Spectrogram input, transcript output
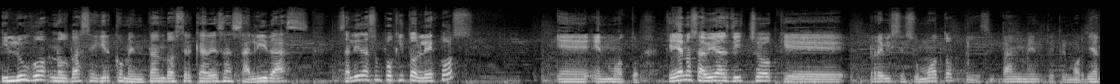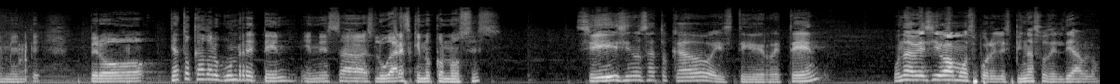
y Lugo nos va a seguir comentando acerca de esas salidas, salidas un poquito lejos eh, en moto. Que ya nos habías dicho que revise su moto principalmente, primordialmente, pero ¿te ha tocado algún retén en esos lugares que no conoces? Sí, sí nos ha tocado este retén. Una vez íbamos por el Espinazo del Diablo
